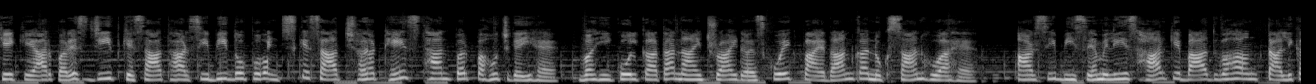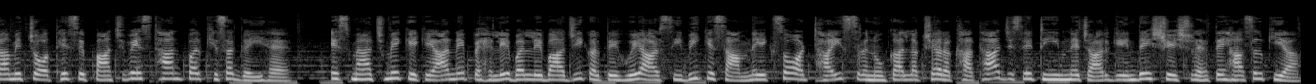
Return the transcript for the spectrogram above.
केकेआर पर इस जीत के साथ आरसीबी दो पॉइंट्स के साथ छठे स्थान पर पहुँच गई है। वहीं कोलकाता नाइट राइडर्स को एक पायदान का नुकसान हुआ है। आरसीबी से मिली इस हार के बाद वह अंक तालिका में चौथे से पाँचवें स्थान पर खिसक गई है। इस मैच में केकेआर ने पहले बल्लेबाजी करते हुए आरसीबी के सामने 128 रनों का लक्ष्य रखा था, जिसे टीम ने चार गेंदे शेष रहते हासिल किया।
